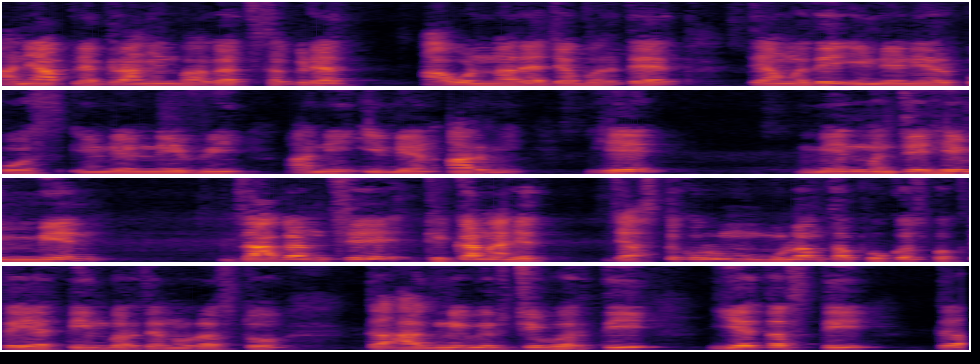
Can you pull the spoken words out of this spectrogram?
आणि आपल्या ग्रामीण भागात सगळ्यात आवडणाऱ्या ज्या भरत्या आहेत त्यामध्ये Indian air force Indian navy आणि इंडियन आर्मी हे मेन म्हणजे हे मेन जागांचे ठिकाण आहेत. जास्त करून मुलांचा फोकस फक्त या तीन भरत्यांवर असतो. तर अग्निवीरची भरती येत असती तर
